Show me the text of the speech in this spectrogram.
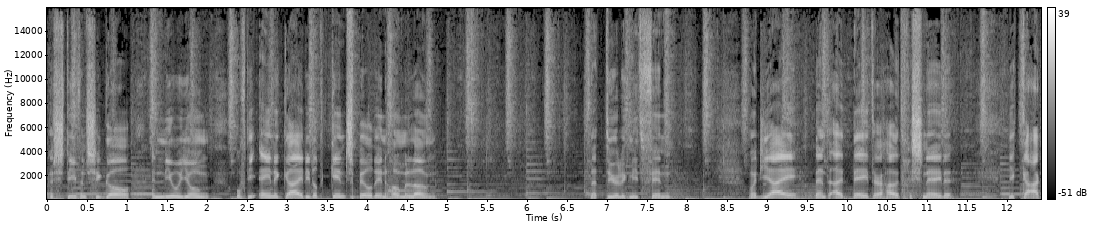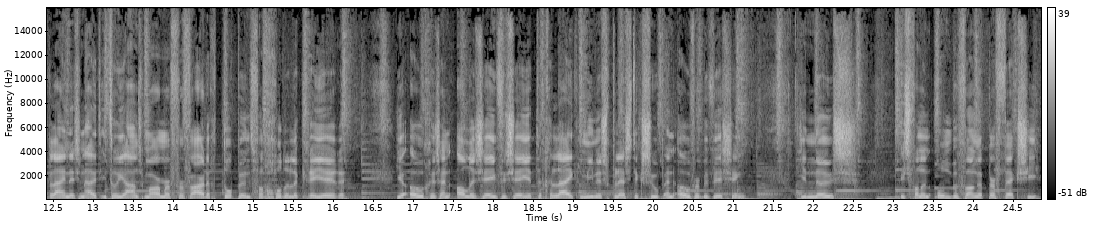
een Steven Seagal, een Neil Young of die ene guy die dat kind speelde in Home Alone. Natuurlijk niet Finn. Want jij bent uit beter hout gesneden. Je kaaklijn is een uit Italiaans marmer vervaardigd toppunt van goddelijk creëren. Je ogen zijn alle zeven zeeën tegelijk, minus plastic soep en overbevissing. Je neus is van een onbevangen perfectie,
